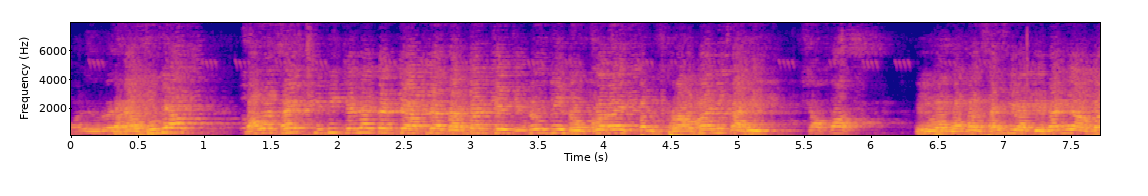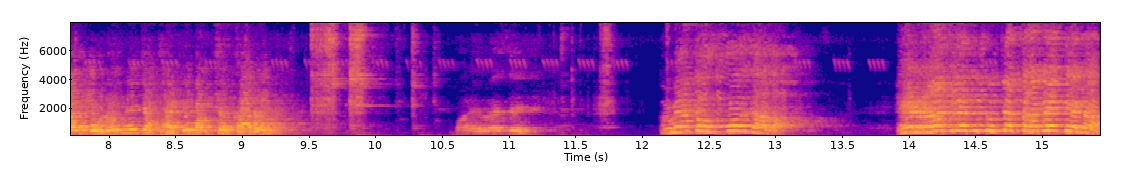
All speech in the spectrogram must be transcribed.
पण असू द्या बाबासाहेब किती केलं तर ते आपल्या दरबारचे विनोदी नोकर आहेत पण प्रामाणिक आहेत. तेव्हा बाबासाहेब या ठिकाणी आम्हाला बोलवण्याच्या पाठीमागचं कारण? बाळूराजे तुम्ही आता उपवर झाला. हे राजगादी तुमच्या ताब्यात येणार.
